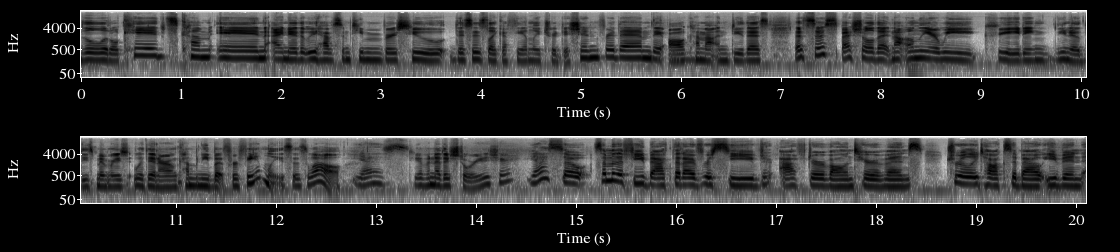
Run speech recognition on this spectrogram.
the little kids come in. I know that we have some team members who this is like a family tradition for them. They all mm-hmm. come out and do this. That's so special that not only are we creating, you know, these memories within our own company, but for families as well. Yes. Do you have another story to share? Yes. So some of the feedback that I've received after volunteer events truly talks about even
